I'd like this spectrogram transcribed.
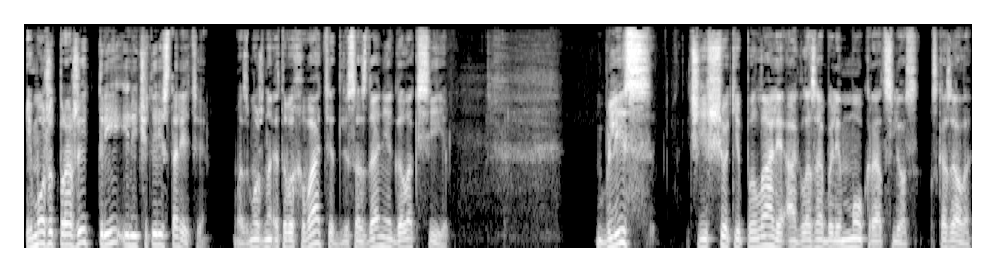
и может прожить три или четыре столетия. Возможно, этого хватит для создания галаксии. Близ чьи щеки пылали, а глаза были мокры от слез, сказала,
